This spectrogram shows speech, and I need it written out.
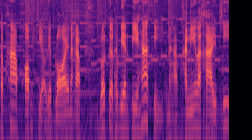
สภาพพร้อมเกี่ยวเรียบร้อยนะครับรถจดทะเบียนปี 54 นะครับคันนี้ราคาอยู่ที่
